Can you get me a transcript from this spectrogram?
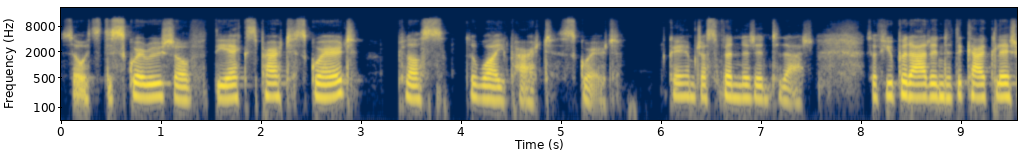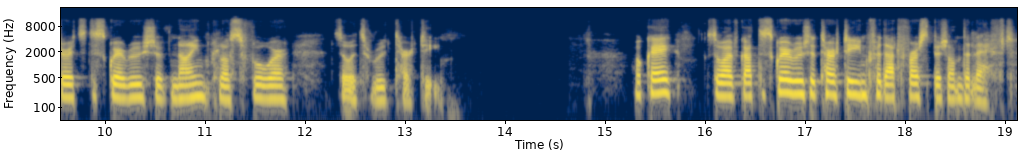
So it's the square root of the x part squared plus the y part squared. Okay, I'm just filling it into that. So if you put that into the calculator, it's the square root of 9 plus 4, so it's root 13. Okay, so I've got the square root of 13 for that first bit on the left.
